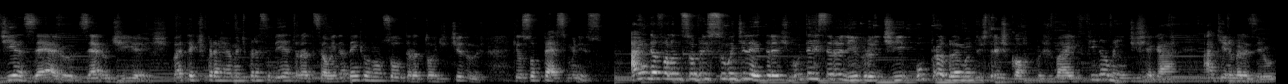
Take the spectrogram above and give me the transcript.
dia zero, zero dias. Vai ter que esperar realmente para saber a tradução. Ainda bem que eu não sou o tradutor de títulos, que eu sou péssimo nisso. Ainda falando sobre Suma de Letras, o terceiro livro de O Problema dos Três Corpos vai finalmente chegar aqui no Brasil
